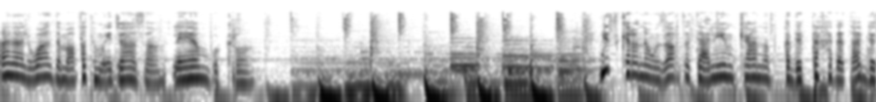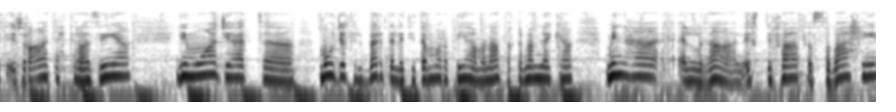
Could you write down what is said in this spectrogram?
أنا الوالدة ما أعطتهم إجازة لين بكرة. يذكر أن وزارة التعليم كانت قد اتخذت عدة إجراءات احترازية لمواجهة آه، موجة البرد التي تمر بها مناطق المملكة منها إلغاء الاصطفاف الصباحي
